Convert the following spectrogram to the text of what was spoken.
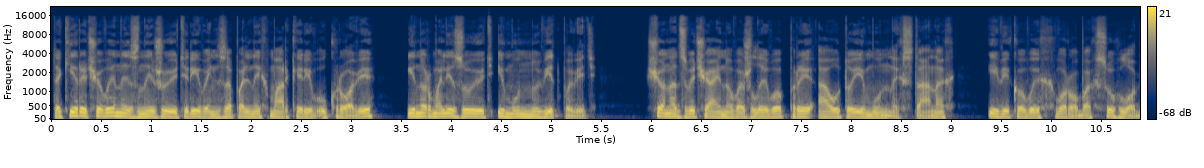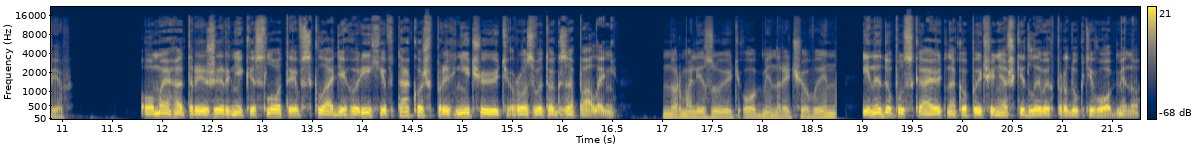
Такі речовини знижують рівень запальних маркерів у крові і нормалізують імунну відповідь, що надзвичайно важливо при аутоімунних станах і вікових хворобах суглобів. Омега-3 жирні кислоти в складі горіхів також пригнічують розвиток запалень, нормалізують обмін речовин і не допускають накопичення шкідливих продуктів обміну,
